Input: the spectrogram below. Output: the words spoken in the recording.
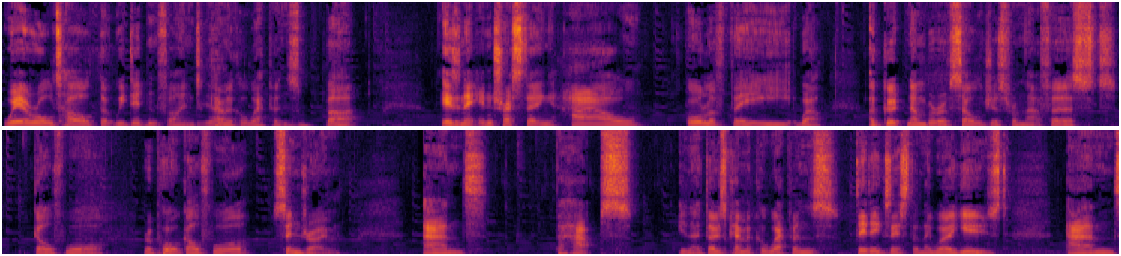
we're all told that we didn't find Yeah. chemical weapons. But isn't it interesting how all of the well, a good number of soldiers from that first Gulf War report Gulf War syndrome, and perhaps you know those chemical weapons did exist and they were used, and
